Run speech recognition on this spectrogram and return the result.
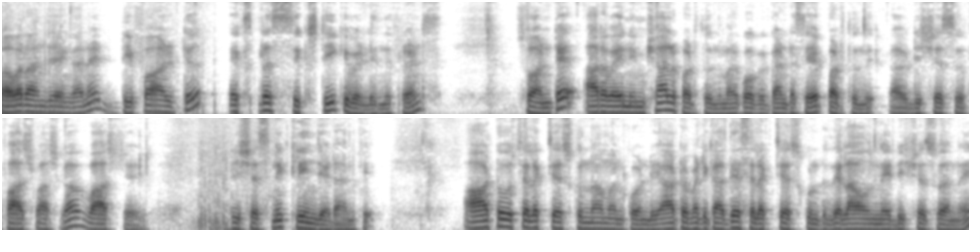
పవర్ ఆన్ చేయగానే డిఫాల్ట్ ఎక్స్ప్రెస్ సిక్స్టీకి వెళ్ళింది ఫ్రెండ్స్. సో అంటే అరవై నిమిషాలు పడుతుంది మనకు ఒక గంట సేపు పడుతుంది. డిషెస్ ఫాస్ట్ ఫాస్ట్గా వాష్ చేయాలి డిషెస్ని క్లీన్ చేయడానికి. ఆటో సెలెక్ట్ చేసుకున్నాం అనుకోండి ఆటోమేటిక్గా అదే సెలెక్ట్ చేసుకుంటుంది ఎలా ఉన్నాయి డిషెస్ అని.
